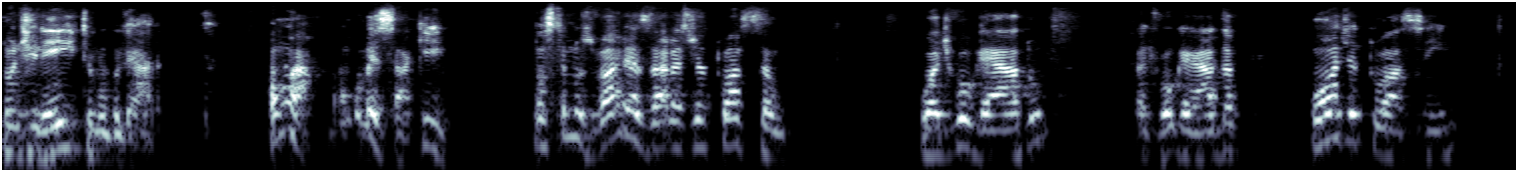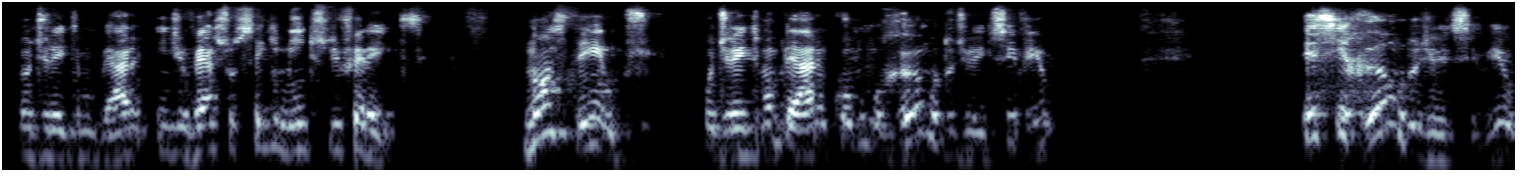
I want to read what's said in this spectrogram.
no direito imobiliário. Vamos lá, vamos começar aqui. Nós temos várias áreas de atuação. O advogado, a advogada, pode atuar, sim, no direito imobiliário em diversos segmentos diferentes. Nós temos o direito imobiliário como um ramo do direito civil. Esse ramo do direito civil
